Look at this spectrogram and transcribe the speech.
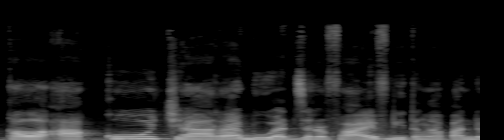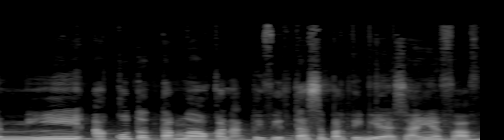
Kalau aku cara buat survive di tengah pandemi, aku tetap melakukan aktivitas seperti biasanya, Fav.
